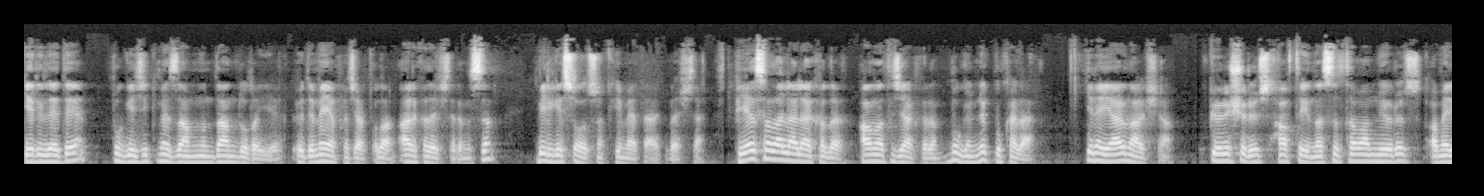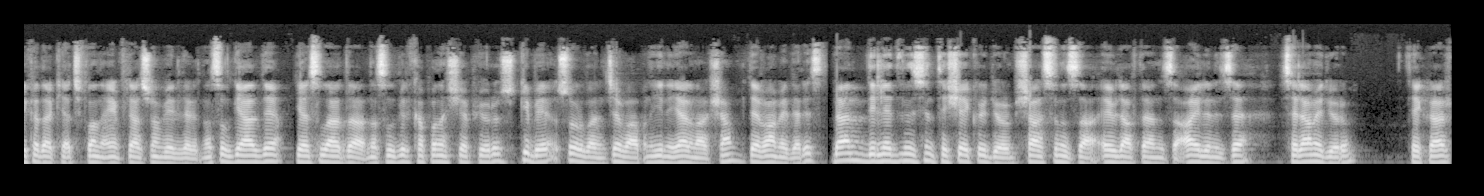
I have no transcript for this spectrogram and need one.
geriledi. Bu gecikme zammından dolayı ödeme yapacak olan arkadaşlarımızın bilgisi olsun kıymetli arkadaşlar. Piyasalarla alakalı anlatacaklarım bugünlük bu kadar. Yine yarın akşam görüşürüz. Haftayı nasıl tamamlıyoruz? Amerika'daki açıklanan enflasyon verileri nasıl geldi? Piyasalarda nasıl bir kapanış yapıyoruz? Gibi soruların cevabını yine yarın akşam devam ederiz. Ben dinlediğiniz için teşekkür ediyorum. Şahsınıza, evlatlarınıza, ailenize selam ediyorum. Tekrar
